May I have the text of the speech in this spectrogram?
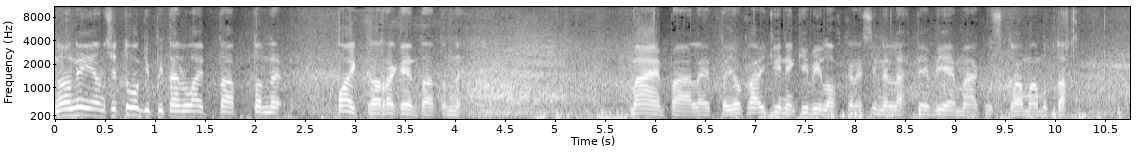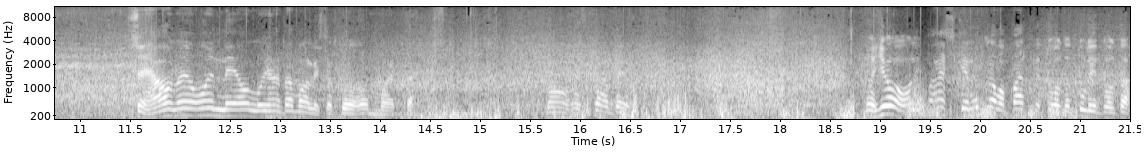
No niin, on se tuokin pitänyt laittaa tonne paikkaan rakentaa tonne mäen päälle, että joka ikinen kivilohkare sinne lähtee viemään kuskaamaan, mutta sehän on ennen ollut ihan tavallista tuo homma, että. No joo, olipa äsken mukava pätkä tuolta, tulin tuolta,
